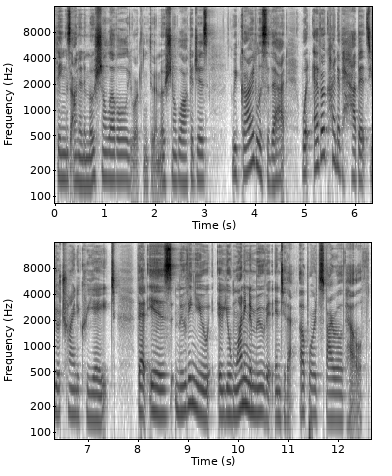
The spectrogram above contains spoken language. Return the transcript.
things on an emotional level you're working through emotional blockages regardless of that whatever kind of habits you're trying to create that is moving you you're wanting to move it into that upward spiral of health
